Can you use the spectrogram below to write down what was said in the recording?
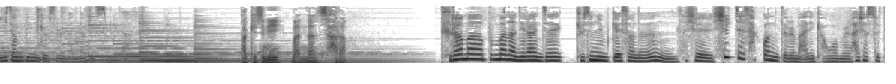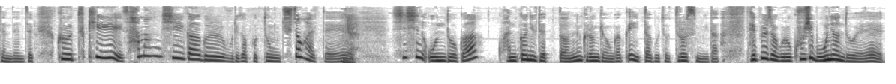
이정빈 교수를 만나고 있습니다. 박혜진이 만난 사람. 드라마뿐만 아니라 이제 교수님께서는 사실 실제 사건들을 많이 경험을 하셨을 텐데 이제 그 특히 사망 시각을 우리가 보통 추정할 때 네. 시신 온도가 관건이 됐던 그런 경우가 꽤 있다고 저 들었습니다. 대표적으로 95년도에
